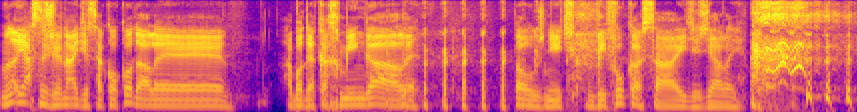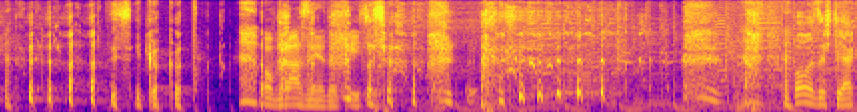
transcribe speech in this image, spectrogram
no jasne, že nájde sa kokot, ale alebo nejaká chminga, ale to už nič. Vyfúkaš sa a ideš ďalej. Ty si kokot. Obrazne do píči. Povedz ešte, jak,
